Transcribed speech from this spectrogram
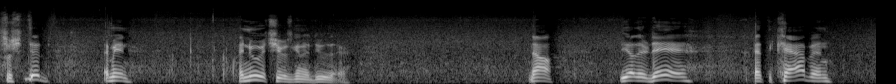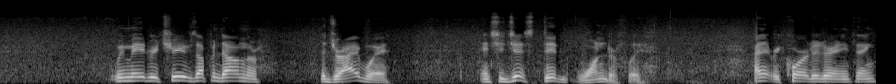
So she did, I mean, I knew what she was gonna do there. Now, the other day at the cabin, we made retrieves up and down the, the driveway and she just did wonderfully. I didn't record it or anything.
